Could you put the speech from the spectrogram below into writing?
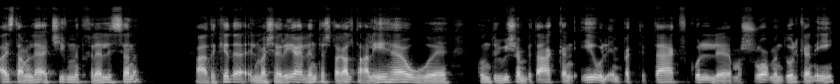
عايز تعمل لها achievement خلال السنة. بعد كده المشاريع اللي انت اشتغلت عليها وال contribution بتاعك كان إيه وال impact بتاعك في كل مشروع من دول كان إيه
